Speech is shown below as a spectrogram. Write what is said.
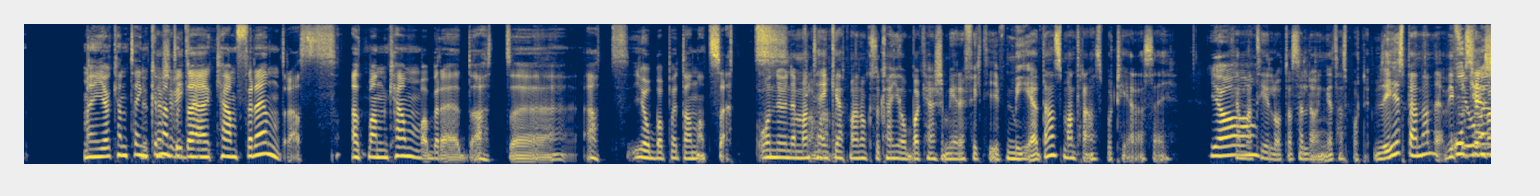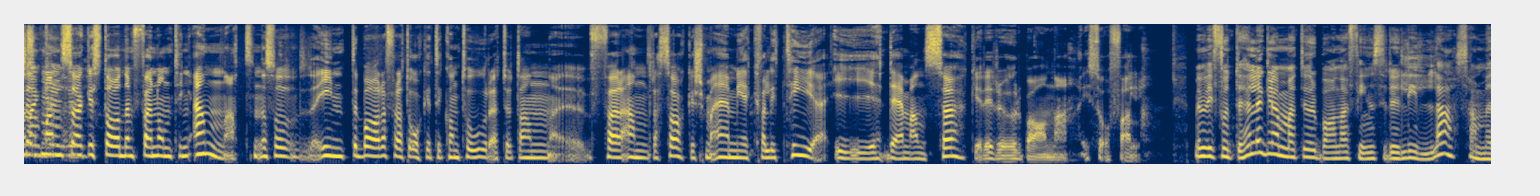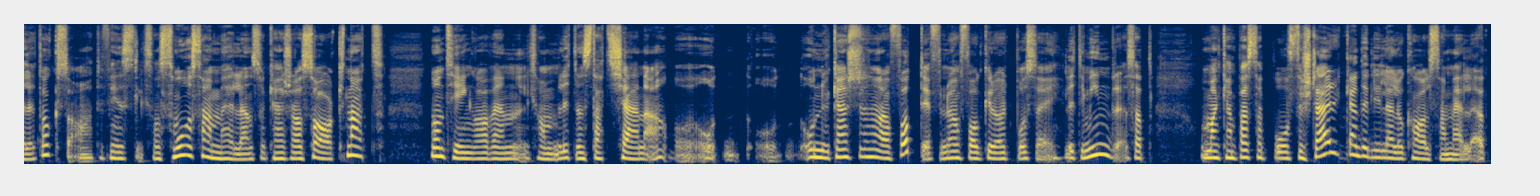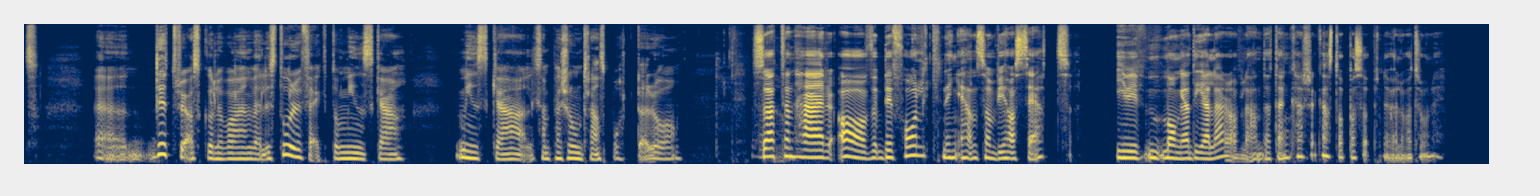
Men jag kan tänka mig att det kan- där kan förändras. Att man kan vara beredd att, eh, att jobba på ett annat sätt. Och nu när man framöver. tänker att man också kan jobba kanske mer effektivt medan man transporterar sig. Ja. Kan man tillåta sig längre transporter? Det är spännande. Vi Och kanske att man söker staden för någonting annat. Alltså, inte bara för att åka till kontoret utan eh, för andra saker som är mer kvalitet i det man söker i det urbana i så fall. Men vi får inte heller glömma att det urbana finns i det lilla samhället också. Att Det finns liksom små samhällen som kanske har saknat någonting av en liksom, liten stadskärna. Och, och, och, och nu kanske den har fått det, för nu har folk rört på sig lite mindre. Så att om man kan passa på att förstärka det lilla lokalsamhället, eh, det tror jag skulle vara en väldigt stor effekt och minska, minska liksom, persontransporter. Och, Så att den här avbefolkningen som vi har sett i många delar av landet, den kanske kan stoppas upp nu, eller vad tror ni?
